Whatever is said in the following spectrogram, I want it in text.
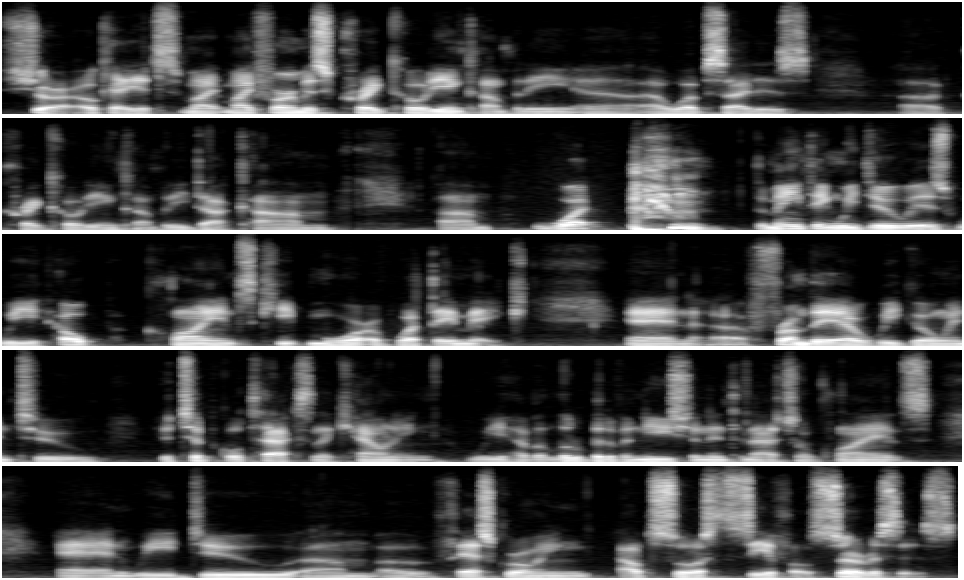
Sure. Okay. It's my, my firm is Craig Cody and Company. Uh, our website is uh, craigcodyandcompany.com. Um, what the main thing we do is we help clients keep more of what they make, and uh, from there we go into your typical tax and accounting. We have a little bit of a niche in international clients, and we do um, fast-growing outsourced CFO services.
